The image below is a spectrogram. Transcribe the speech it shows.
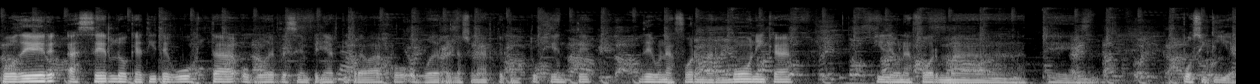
poder hacer lo que a ti te gusta o poder desempeñar tu trabajo o poder relacionarte con tu gente de una forma armónica y de una forma eh, positiva.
